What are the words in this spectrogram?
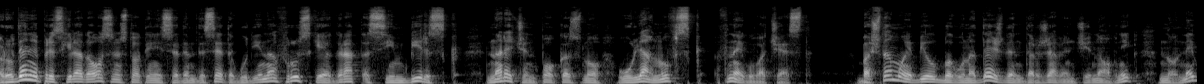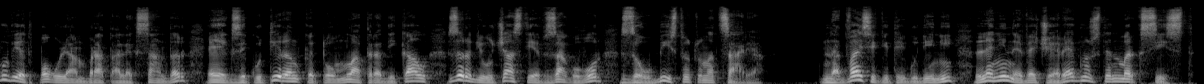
Роден е през 1870 година в руския град Симбирск, наречен по-късно Уляновск в негова чест – Баща му е бил благонадежден държавен чиновник, но неговият по-голям брат Александър е екзекутиран като млад радикал заради участие в заговор за убийството на царя. На 23 години Ленин е вече ревностен марксист.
